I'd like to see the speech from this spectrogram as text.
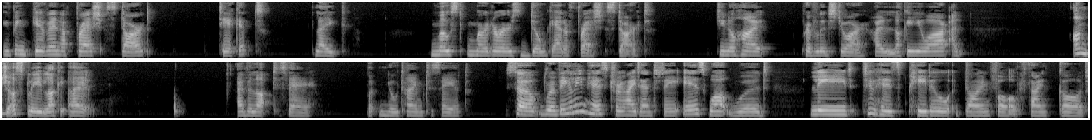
you've been given a fresh start take it. Like, most murderers don't get a fresh start. Do you know how privileged you are? How lucky you are? And unjustly lucky. I, I have a lot to say, but no time to say it. So, revealing his true identity is what would lead to his pedo downfall, thank God.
